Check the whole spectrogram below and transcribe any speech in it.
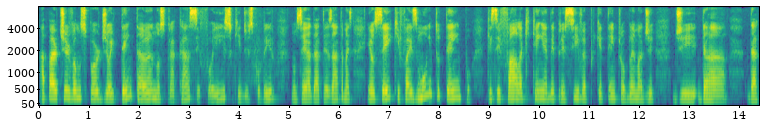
a partir, vamos supor, de 80 anos para cá, se foi isso que descobriram, não sei a data exata, mas eu sei que faz muito tempo que se fala que quem é depressivo é porque tem problema de, de, da, da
